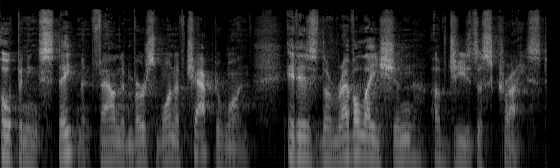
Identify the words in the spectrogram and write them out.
opening statement found in verse 1 of chapter 1, it is the revelation of Jesus Christ.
